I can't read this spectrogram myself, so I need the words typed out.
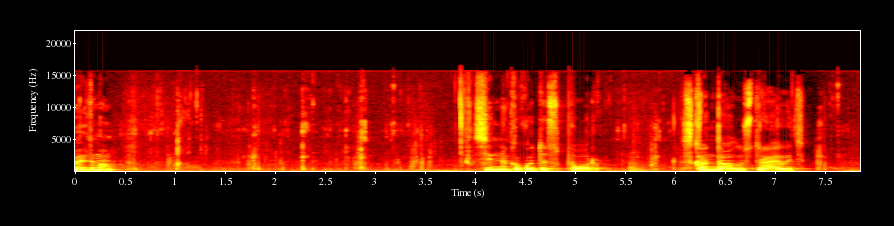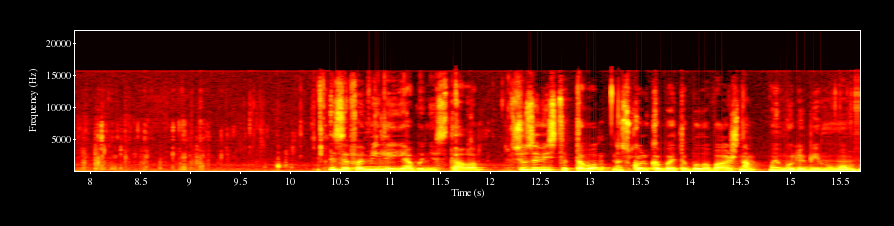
Поэтому сильно какой-то спор скандал устраивать. Из-за фамилии я бы не стала. Все зависит от того, насколько бы это было важно моему любимому.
